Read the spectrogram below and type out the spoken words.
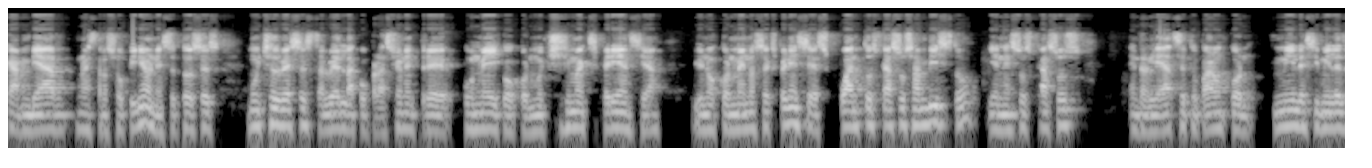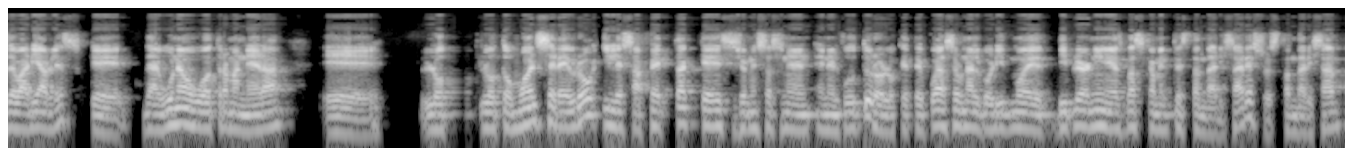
cambiar nuestras opiniones. Entonces, muchas veces tal vez la comparación entre un médico con muchísima experiencia y uno con menos experiencia es cuántos casos han visto y en esos casos en realidad se toparon con miles y miles de variables que de alguna u otra manera eh, lo, tomó el cerebro y les afecta qué decisiones hacen en, el futuro. Lo que te puede hacer un algoritmo de deep learning es básicamente estandarizar eso, estandarizar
